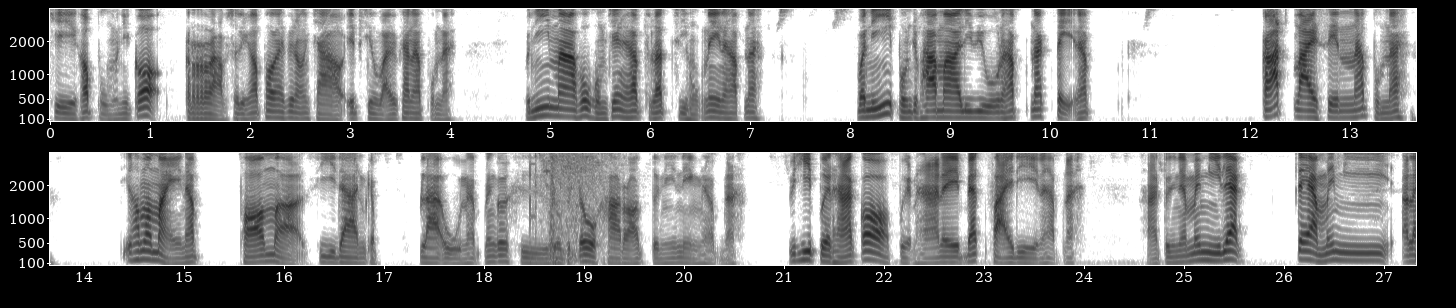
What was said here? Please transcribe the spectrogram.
เคครับผมวันนี้ก็กราบสวัสดีครับพ่อแม่พี่น้องชาว FC วายทุกท่านนะครับผมนะ วันนี้มาพบผมเช่นเคยครับสุรัตน์สี่หกนี่นะครับนะ วันนี้ผมจะพามารีวิวนะครับ นักเตะนะครับ การ์ดลายเซ็นนะครับผมนะ ที่เข้ามาใหม่นะครับ พร้อมอ่าซีดานกับลาอูนะครับ นั่นก็คือโรเบโตคาร์ลอสตัวนี้เองนะครับนะ วิธีเปิดหาก็เปิดหาในแบ็กไฟดีนะครับนะ หาตัวนี้นะไม่มีแลกแต้มไม่มีอะไร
